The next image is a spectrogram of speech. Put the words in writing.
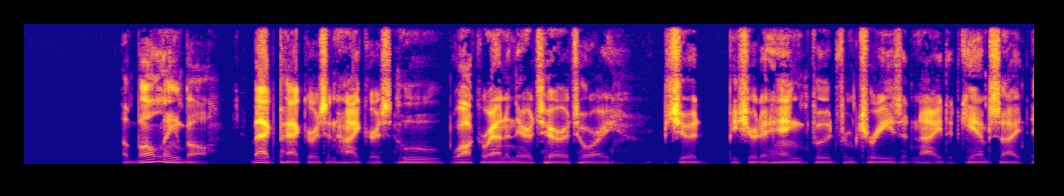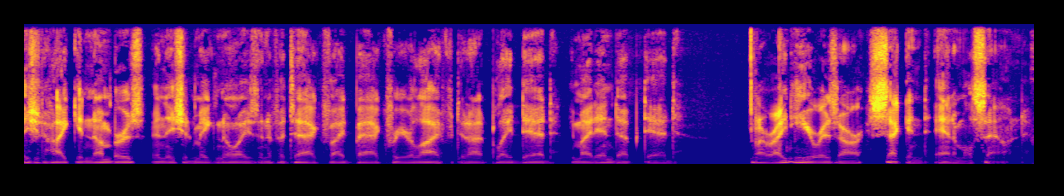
A bowling ball backpackers and hikers who walk around in their territory should be sure to hang food from trees at night at campsite. They should hike in numbers and they should make noise, and if attacked, fight back for your life. Do not play dead. You might end up dead. All right, here is our second animal sound.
